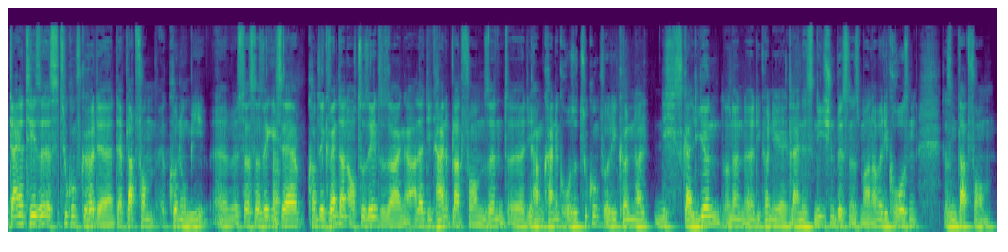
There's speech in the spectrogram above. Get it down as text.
Deine These ist, Zukunft gehört der, der Plattformökonomie. Äh, ist das, das wirklich ja. sehr konsequent dann auch zu sehen, zu sagen, alle, die keine Plattformen sind, äh, die haben keine große Zukunft oder die können halt nicht skalieren, sondern äh, die können ihr kleines Nischenbusiness machen, aber die großen, das sind Plattformen.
